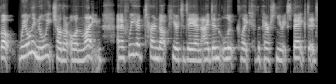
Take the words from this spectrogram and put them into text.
but we only know each other online. And if we had turned up here today and I didn't look like the person you expected,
